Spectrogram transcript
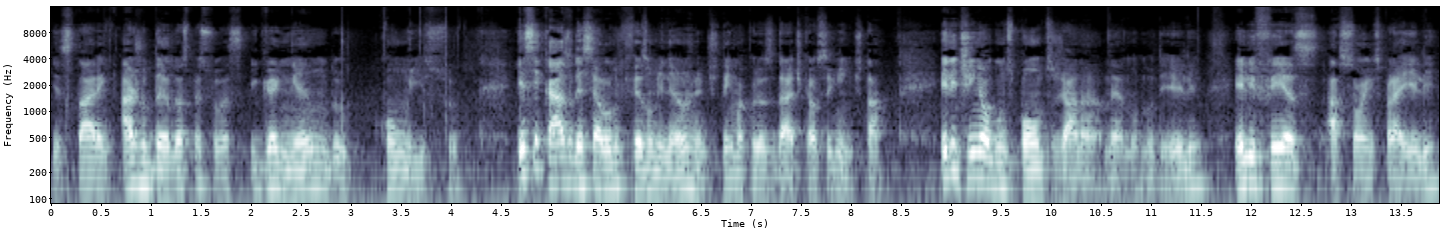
estarem ajudando as pessoas e ganhando com isso. Esse caso desse aluno que fez um milhão, gente, tem uma curiosidade que é o seguinte, tá? Ele tinha alguns pontos já na, né, no, no dele, ele fez ações para ele,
